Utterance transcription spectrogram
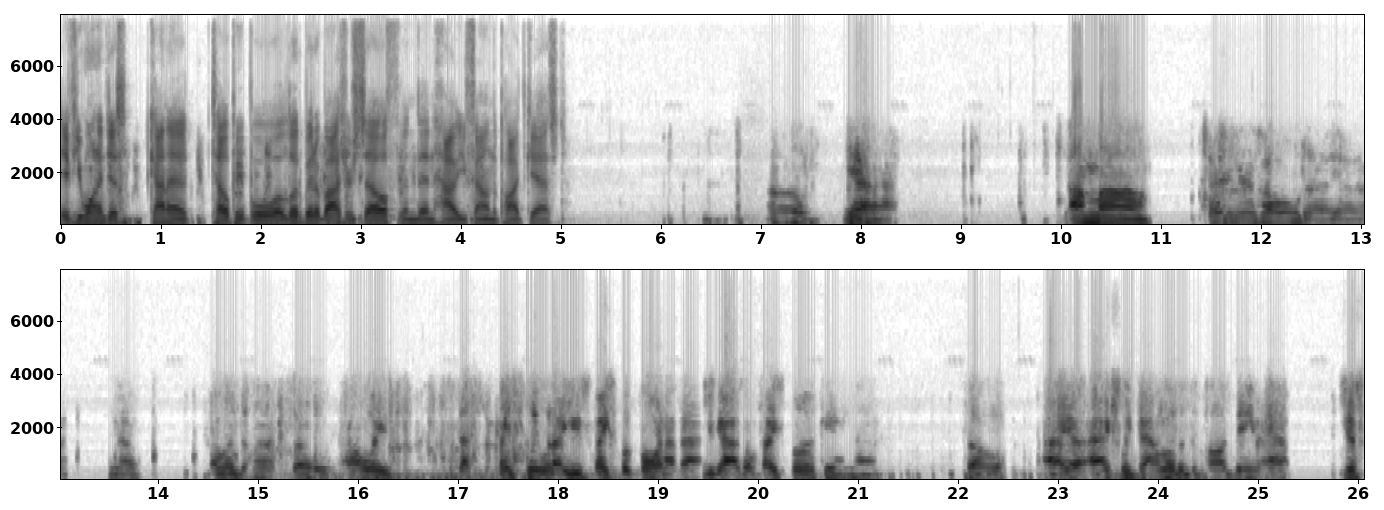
if you want to just kind of tell people a little bit about yourself and then how you found the podcast. Um, yeah, I'm uh, 30 years old. I, uh, you know, I love to hunt, so I always that's basically what I use Facebook for. And I found you guys on Facebook, and uh, so I uh, actually downloaded the Podbean app just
